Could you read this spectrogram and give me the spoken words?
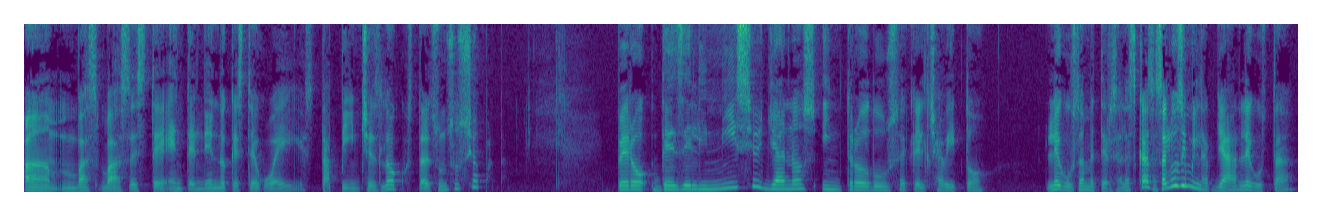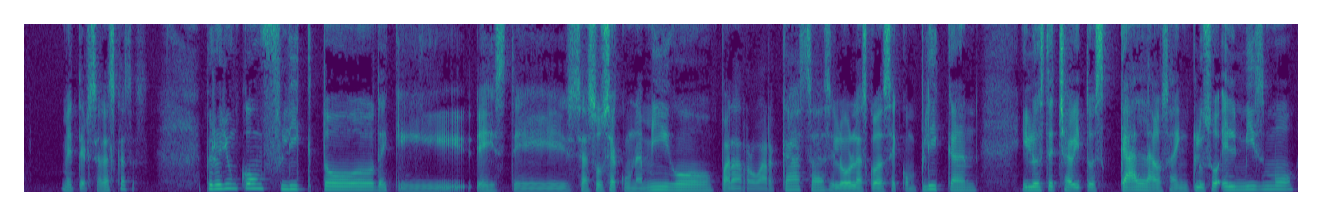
vas, vas este, entendiendo que este güey está pinches loco, está, es un sociópata. Pero desde el inicio ya nos introduce que el chavito le gusta meterse a las casas. Algo similar, ya le gusta meterse a las casas. Pero hay un conflicto de que este se asocia con un amigo para robar casas y luego las cosas se complican y luego este chavito escala, o sea, incluso él mismo,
